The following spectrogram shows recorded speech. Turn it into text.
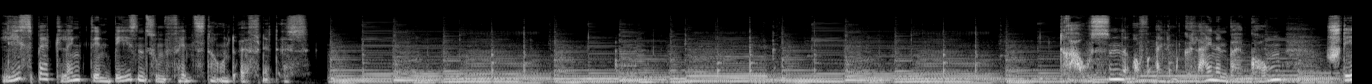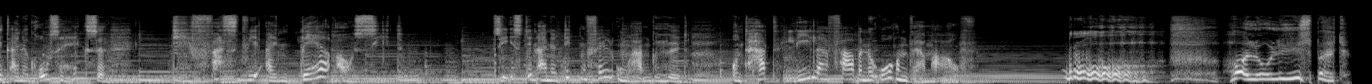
Lisbeth lenkt den Besen zum Fenster und öffnet es. Draußen auf einem kleinen Balkon steht eine große Hexe, die fast wie ein Bär aussieht. Sie ist in einen dicken Fellumhang gehüllt und hat lilafarbene Ohrenwärmer auf. Oh, hallo Lisbeth,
